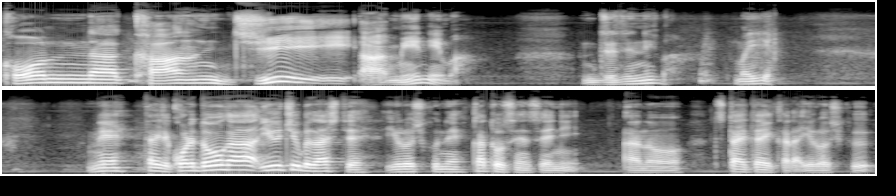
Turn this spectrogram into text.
こんな感じ。あ見えねえわ。全然ねえわ。まあいいや。ね。たけちゃんこれ動画 YouTube 出してよろしくね。加藤先生にあの伝えたいからよろしく。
